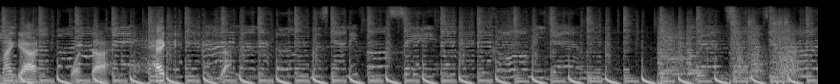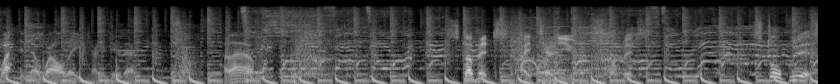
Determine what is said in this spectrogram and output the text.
my gosh, what the heck is that? What in the world are you trying to do there? Hello? Stop it, I tell you, stop it. Stop this!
